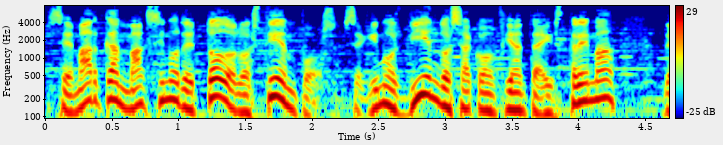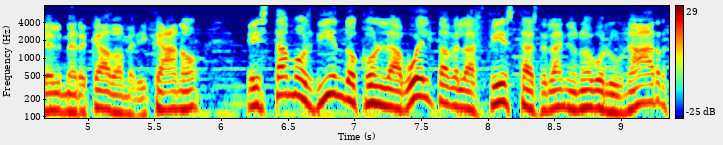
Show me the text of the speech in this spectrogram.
se marcan máximo de todos los tiempos. Seguimos viendo esa confianza extrema del mercado americano. Estamos viendo con la vuelta de las fiestas del Año Nuevo Lunar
